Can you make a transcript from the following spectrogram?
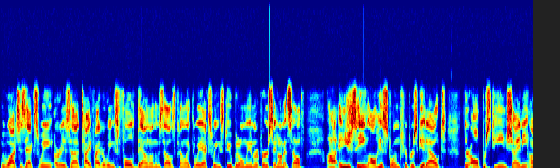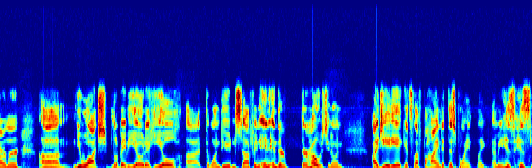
we watch his X-wing or his uh, Tie Fighter wings fold down on themselves, kind of like the way X-wings do, but only in reverse, and on itself. Uh, and you're seeing all his stormtroopers get out. They're all pristine, shiny armor. Um, you watch little baby Yoda heal uh, the one dude and stuff, and and, and they're they're hosed, you know, and IG88 gets left behind at this point. Like, I mean, his his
